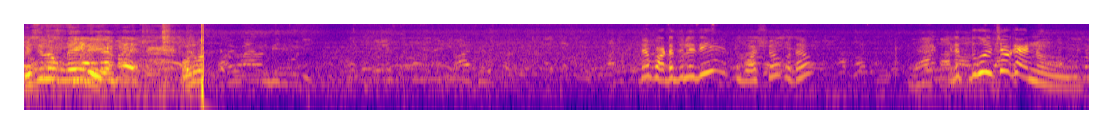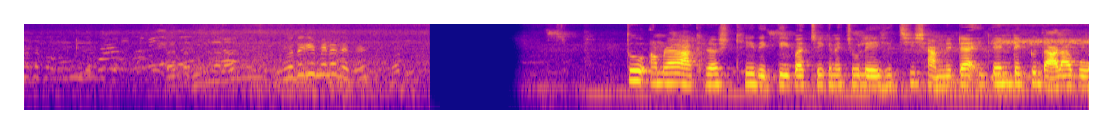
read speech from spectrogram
বেশি লোক নেই রে। ফটো তুলে একটু বসো কোথাও। এটা তুলছো কেন? কোথা গিয়ে মেলে দেবে? তো আমরা আখরস খেয়ে দেখতেই পাচ্ছি, এখানে চলে এসেছি। সামনেটা, এখানটা একটু দাঁড়াবো।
